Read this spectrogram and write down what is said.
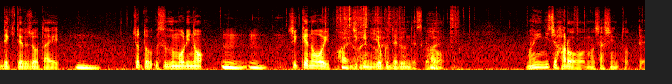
できてる状態。うん。ちょっと薄曇りの湿気の多いはい。時期によく出るんですけど、はい。毎日ハローの写真撮って、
